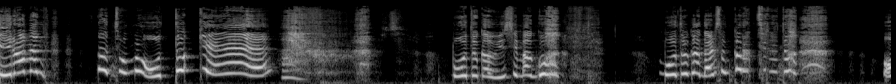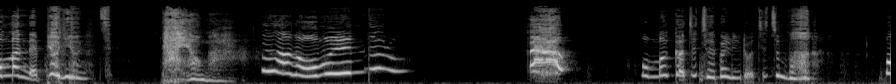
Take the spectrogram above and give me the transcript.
이러면 난 정말 어떡해? 아휴. 모두가 의심하고 모두가 날 손가락질해도 엄만 내 편이어야지. 나영아. 아, 너무 힘들어. 엄마까지 제발 이러지좀 마. 어?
